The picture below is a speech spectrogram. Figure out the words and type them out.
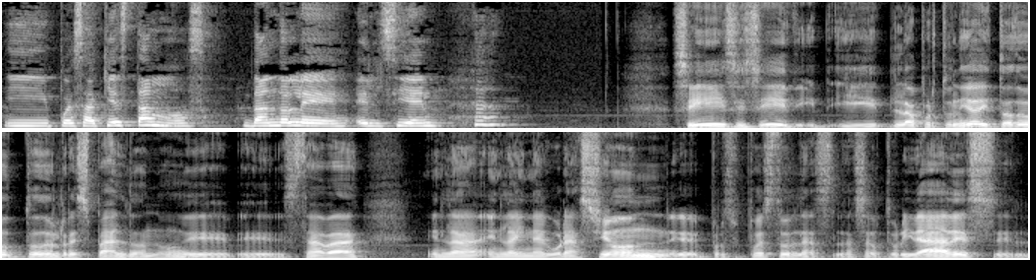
y pues aquí estamos dándole el 100. Sí, sí, sí, y, la oportunidad y todo, todo el respaldo, ¿no? Eh, estaba en la, en la inauguración, eh, por supuesto, las, las autoridades, el,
